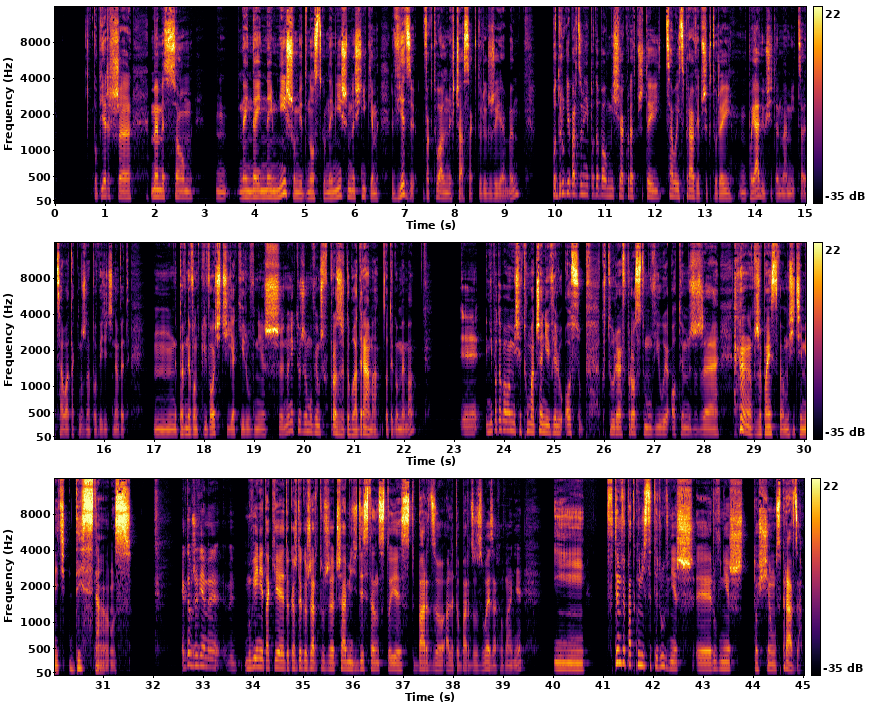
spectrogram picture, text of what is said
po pierwsze, memy są mm, naj, naj, najmniejszą jednostką, najmniejszym nośnikiem wiedzy w aktualnych czasach, w których żyjemy. Po drugie, bardzo nie podobał mi się akurat przy tej całej sprawie, przy której mm, pojawił się ten mem i cała, tak można powiedzieć, nawet mm, pewne wątpliwości, jak i również, no niektórzy mówią już wprost, że to była drama do tego mema. Yy, nie podobało mi się tłumaczenie wielu osób, które wprost mówiły o tym, że proszę Państwa, musicie mieć dystans. Jak dobrze wiemy, mówienie takie do każdego żartu, że trzeba mieć dystans, to jest bardzo, ale to bardzo złe zachowanie. I w tym wypadku niestety również, yy, również to się sprawdza.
